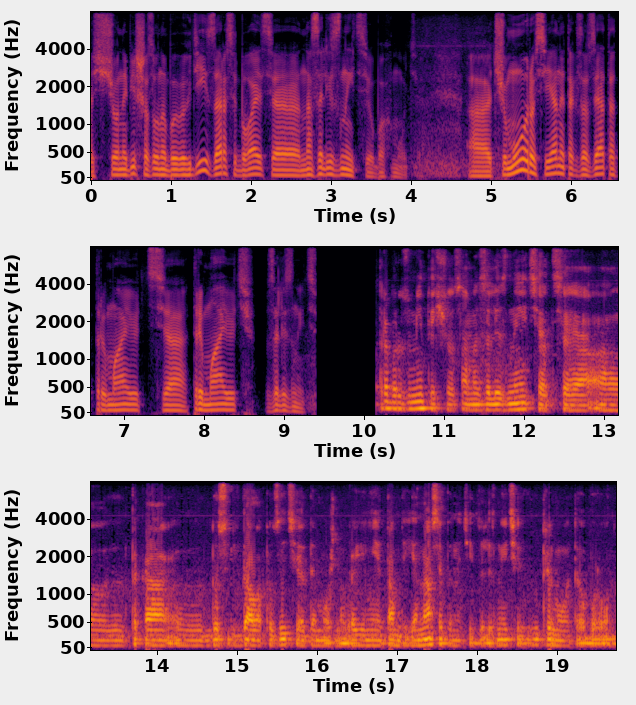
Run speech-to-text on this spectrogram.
Що найбільша зона бойових дій зараз відбувається на залізниці у Бахмуті. Чому росіяни так завзято тримаються, тримають залізницю? Треба розуміти, що саме залізниця це така е, досить вдала позиція, де можна в районі там, де є насипи на цій залізниці, утримувати оборону.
